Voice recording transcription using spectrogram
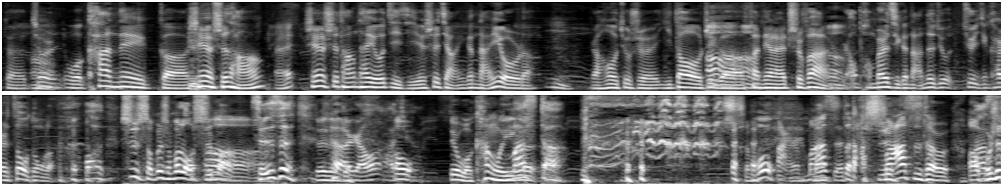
对，就是我看那个深夜食堂，哎，深夜食堂它有几集是讲一个男优的，嗯，然后就是一到这个饭店来吃饭，嗯。然后旁边几个男的就就已经开始躁动了，哦，是什么什么老师吗？神神，对对对。然后啊，哦，对我看过一个 master 什么玩意儿 Master，，master 大师 master 啊，不是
